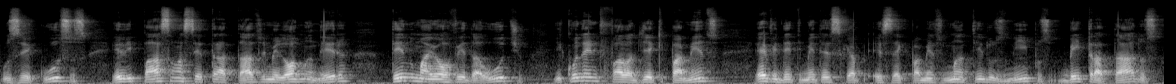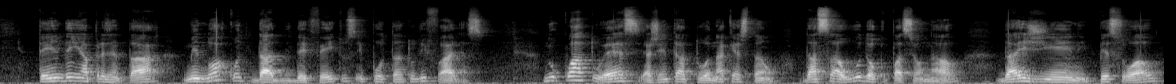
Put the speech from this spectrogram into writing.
os recursos, ele passam a ser tratados de melhor maneira, tendo maior vida útil. E quando a gente fala de equipamentos, evidentemente esses equipamentos mantidos limpos, bem tratados, tendem a apresentar menor quantidade de defeitos e, portanto, de falhas. No quarto S, a gente atua na questão da saúde ocupacional, da higiene pessoal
